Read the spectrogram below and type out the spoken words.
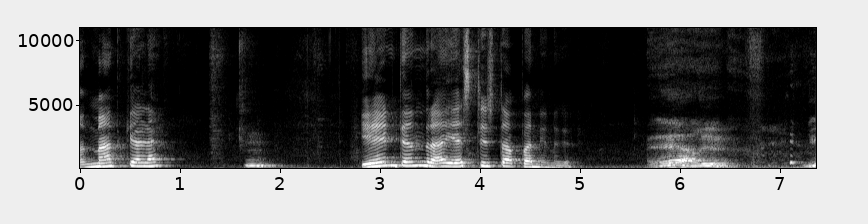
ಒಂದು ಮಾತು ಕೇಳ. ಹ್ಞೂ ತಂದ್ರೆ ಎಷ್ಟು ಇಷ್ಟಪ್ಪ ನಿನಗೆ? ಏ ಅದು ನೀ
